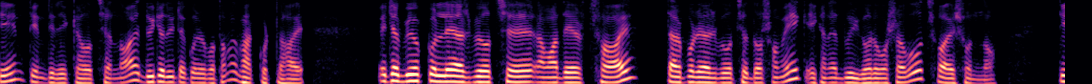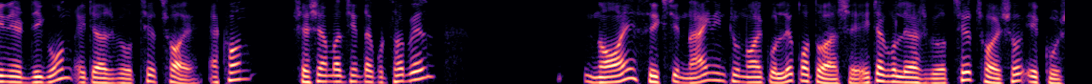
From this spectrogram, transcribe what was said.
তিন তিনটি রেখা হচ্ছে নয়, দুইটা দুইটা করে প্রথমে ভাগ করতে হয়। এটা বিয়োগ করলে আসবে হচ্ছে আমাদের ছয়, তারপরে আসবে হচ্ছে দশমিক, এখানে দুই ঘরে বসাবো, ছয় শূন্য। তিনের দ্বিগুণ, এটা আসবে হচ্ছে ছয়। এখন শেষে আমরা চিন্তা করতে হবে নয় সিক্সটি নাইন ইন্টু নয় করলে কত আসে? এটা করলে আসবে হচ্ছে ছয়শো একুশ।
